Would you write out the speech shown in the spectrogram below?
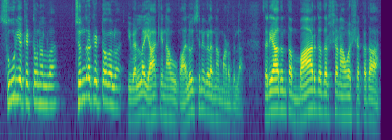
ಸೂರ್ಯ ಕೆಟ್ಟವನಲ್ವಾ? ಚಂದ್ರ ಕೆಟ್ಟೋಗಲ್ವಾ? ಇವೆಲ್ಲ ಯಾಕೆ ನಾವು ಆಲೋಚನೆಗಳನ್ನು ಮಾಡೋದಿಲ್ಲ? ಸರಿಯಾದಂಥ ಮಾರ್ಗದರ್ಶನ ಅವಶ್ಯಕದ?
